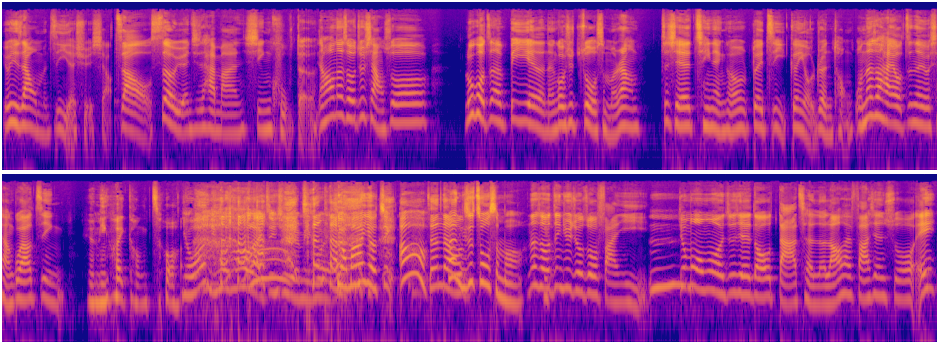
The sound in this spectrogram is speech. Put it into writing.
尤其在我们自己的学校找社员，其实还蛮辛苦的。然后那时候就想说，如果真的毕业了，能够去做什么，让这些青年可能对自己更有认同。我那时候还有真的有想过要进。圆明会工作有啊，你后来进去圆明会 有吗？有进哦，真的。那你是做什么？那时候进去就做翻译，嗯，就默默这些都达成了，然后才发现说，哎、欸，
